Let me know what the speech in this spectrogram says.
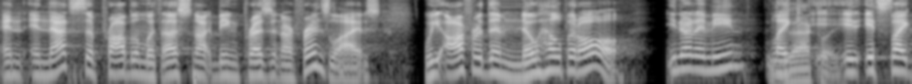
And and that's the problem with us not being present in our friends' lives. We offer them no help at all. You know what I mean? Like Exactly. it, it's like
